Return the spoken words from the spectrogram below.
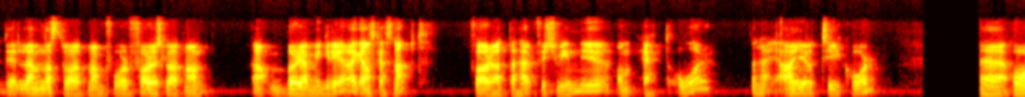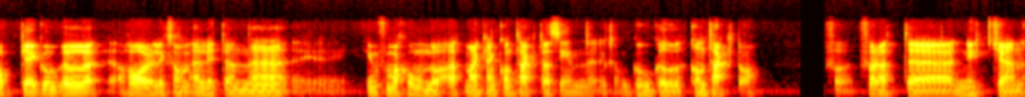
det lämnas då att man får föreslå att man ja, börjar migrera ganska snabbt för att det här försvinner ju om ett år, den här IoT Core. Eh, och eh, Google har liksom en liten eh, information då att man kan kontakta sin liksom, Google kontakt då för, för att eh, nyttja en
